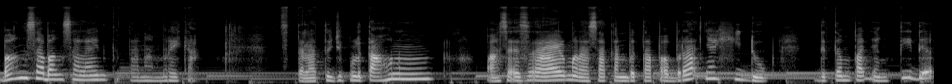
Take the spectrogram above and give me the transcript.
bangsa-bangsa lain ke tanah mereka. Setelah 70 tahun, bangsa Israel merasakan betapa beratnya hidup di tempat yang tidak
